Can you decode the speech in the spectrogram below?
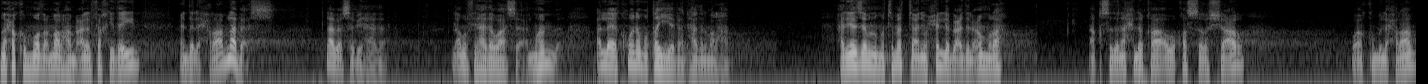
ما حكم وضع مرهم على الفخذين عند الإحرام؟ لا بأس. لا بأس بهذا. الأمر في هذا واسع. المهم ألا يكون مطيبا هذا المرهم. هل يلزم المتمتع أن يحل بعد العمرة؟ أقصد أن أحلق أو أقصر الشعر وأكون بالإحرام.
